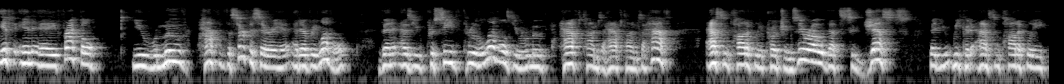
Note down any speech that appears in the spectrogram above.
if in a fractal you remove half of the surface area at every level, then as you proceed through the levels, you've removed half times a half times a half, asymptotically approaching zero. That suggests that you, we could asymptotically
